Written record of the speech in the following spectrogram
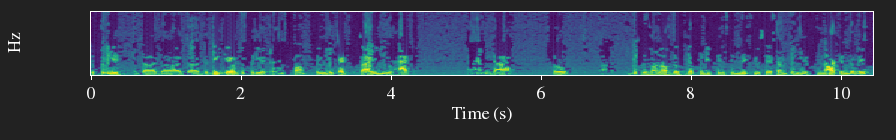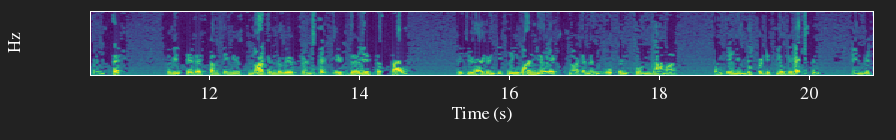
the Fourier, the, the, the, the decay of the Fourier transform. So you look at psi u hat, and uh, so uh, this is one of those definitions in which you say something is not in the wavefront set. So we say that something is not in the wavefront set if there is a psi, which is identically 1 near x naught and an open cone gamma containing the particular direction in which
